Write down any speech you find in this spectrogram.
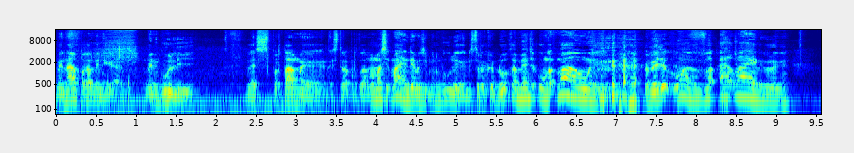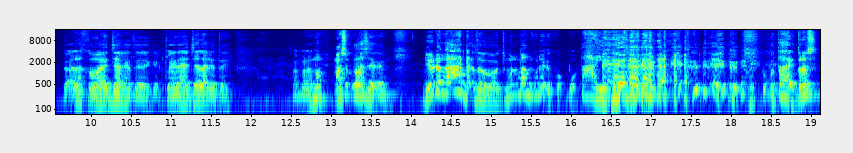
main apa kami nih kan? Main guli. Les pertama ya istirahat pertama masih main dia masih main guli kan. Istirahat kedua kami ajak kok nggak mau ya kan. Kami ajak kok mau, "Pak, ayo main gue kan. Gak lah kau aja katanya kan, kalian aja lah katanya. Lama-lama masuk kelas ya kan. Dia udah nggak ada tuh, cuman bangku dia kok bau tai. kok bau tai. Terus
